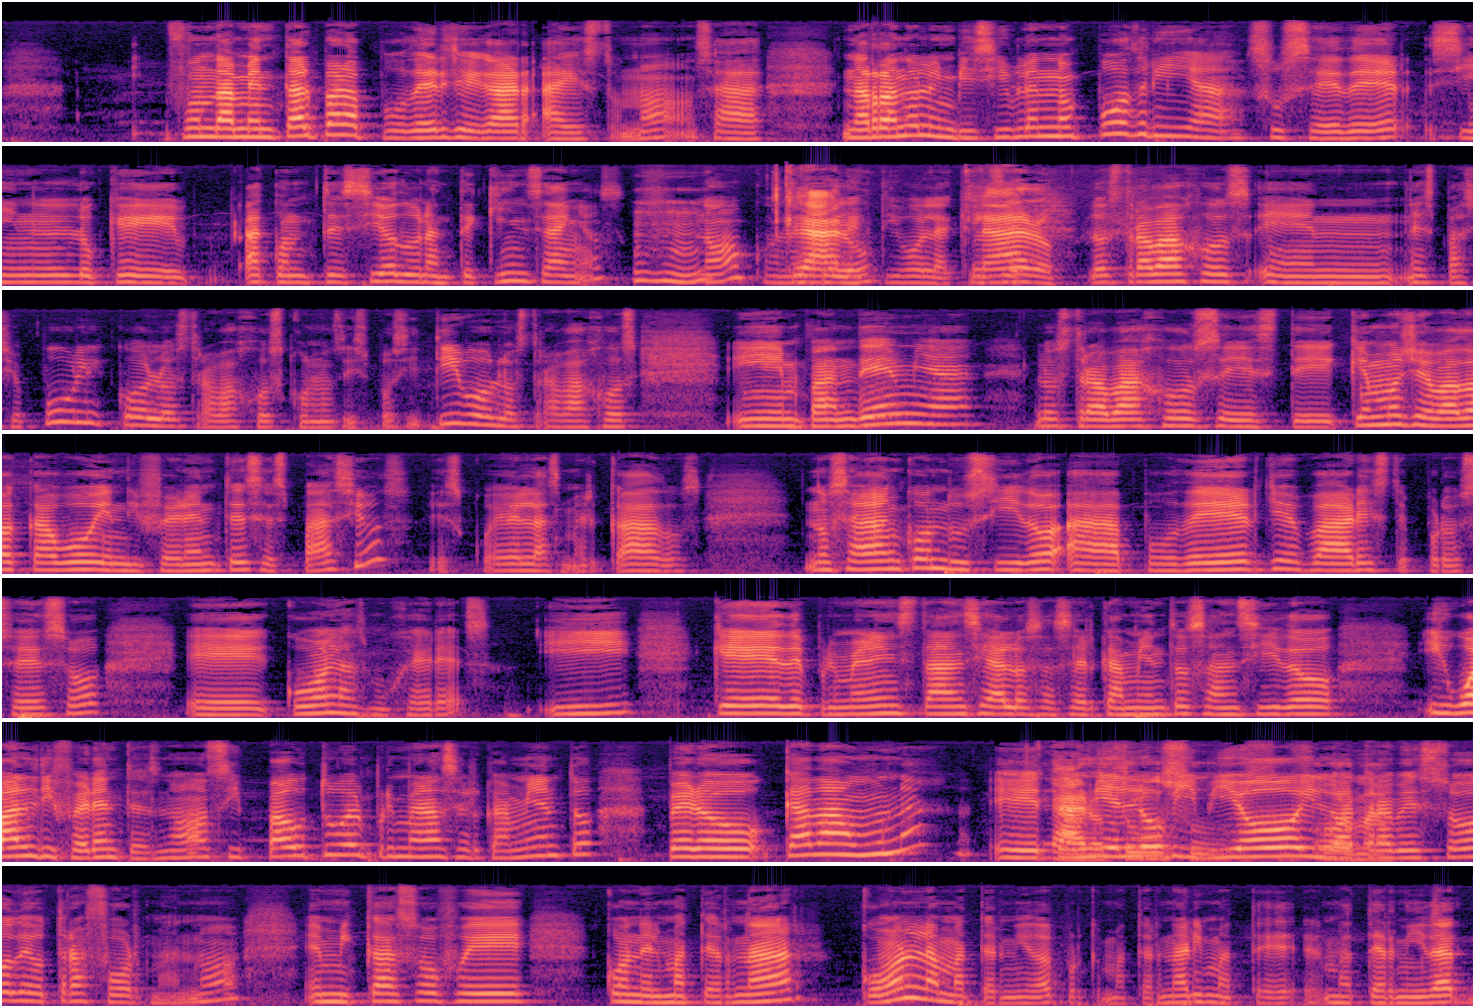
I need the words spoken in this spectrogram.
fundamental para poder llegar a esto, ¿no? O sea, narrando lo invisible no podría suceder sin lo que aconteció durante 15 años, ¿no? Con el colectivo La 15. Claro. Los trabajos en espacio público, los trabajos con los dispositivos, los trabajos en pandemia, los trabajos este, que hemos llevado a cabo en diferentes espacios, escuelas, mercados, nos han conducido a poder llevar este proceso eh, con las mujeres y que de primera instancia los acercamientos han sido igual diferentes, ¿no? Si Pau tuvo el primer acercamiento, pero cada una eh, también lo vivió y lo atravesó de otra forma, ¿no? En mi caso fue con el maternar, con la maternidad, porque maternar y maternidad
